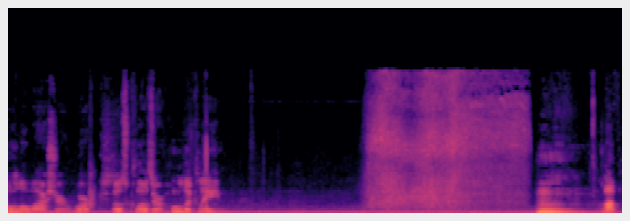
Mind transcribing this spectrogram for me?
Hula washer works. Those clothes are hula clean. Mmm, lovely.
